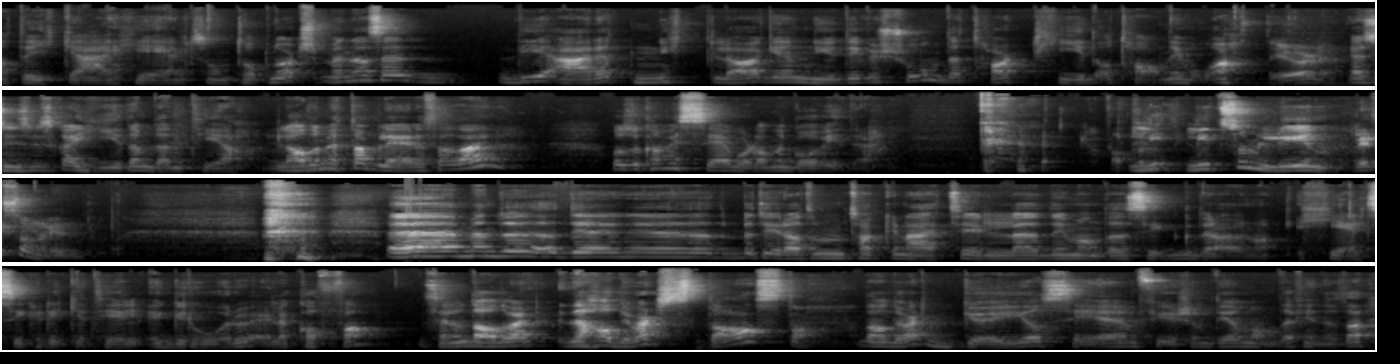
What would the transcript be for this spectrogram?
at det ikke er helt sånn top notch. Men altså, de er et nytt lag i en ny divisjon. Det tar tid å ta nivået. det gjør det. Jeg syns vi skal gi dem den tida. La dem etablere seg der, og så kan vi se hvordan det går videre. Litt, litt som Lyn. Litt som lyd. Eh, Men du, det betyr at de takker nei til de Mande sig- drar jo nok helt sikkert ikke til Grorud eller Koffa. Selv om det hadde vært, det hadde jo vært stas, da. Det hadde jo vært gøy å se en fyr som Diamande finne ut av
